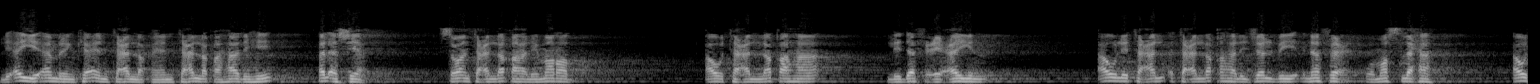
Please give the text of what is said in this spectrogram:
لأي أمر كائن تعلق يعني تعلق هذه الأشياء سواء تعلقها لمرض أو تعلقها لدفع عين أو تعلقها لجلب نفع ومصلحة أو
